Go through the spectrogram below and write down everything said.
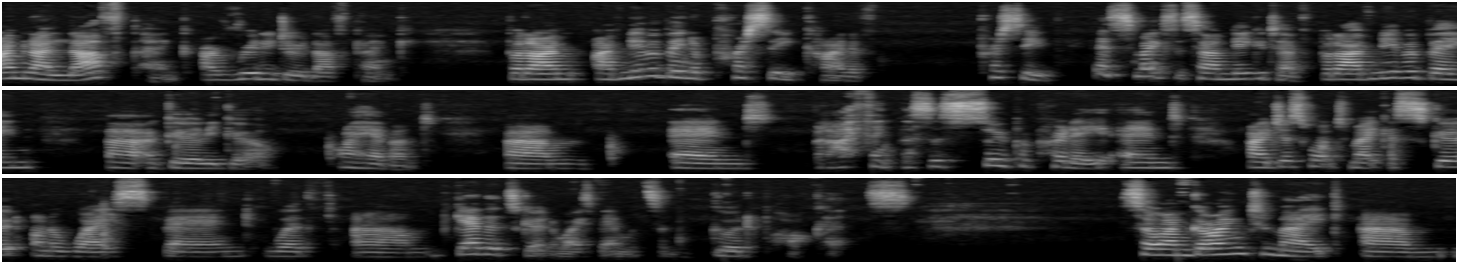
I mean, I love pink. I really do love pink, but I'm I've never been a prissy kind of prissy. This makes it sound negative, but I've never been uh, a girly girl. I haven't. Um, and but I think this is super pretty, and I just want to make a skirt on a waistband with um, gathered skirt and waistband with some good pockets. So I'm going to make um,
